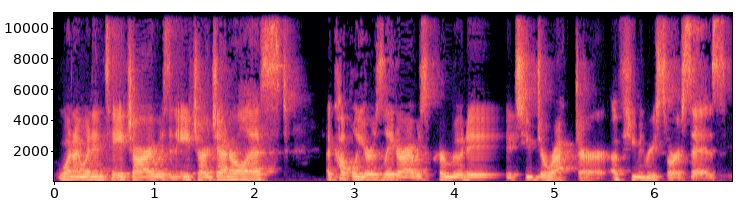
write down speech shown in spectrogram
When i went into hr i was an hr generalist. A couple years later i was promoted to director of human resources.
